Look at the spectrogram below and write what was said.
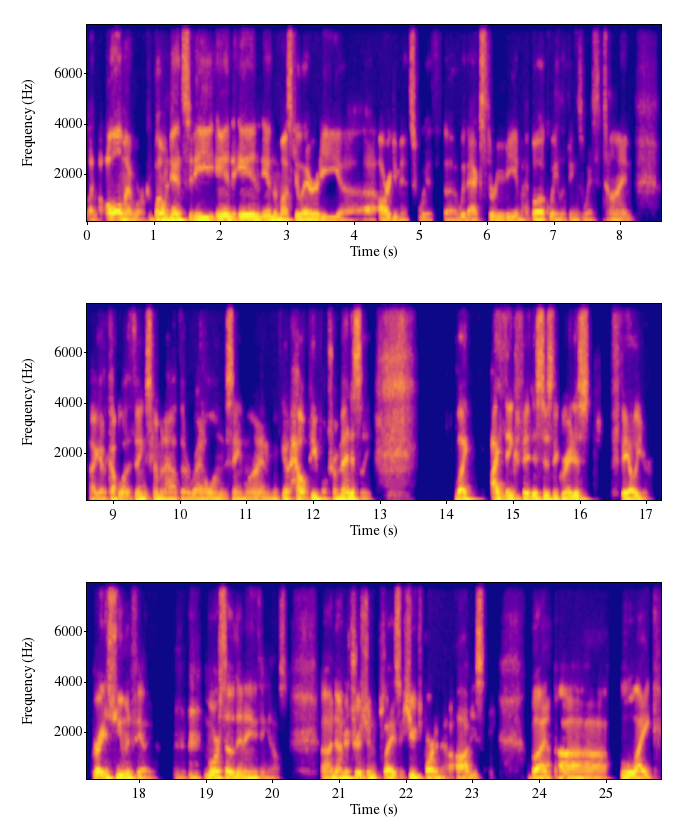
Like all my work, bone density and and and the muscularity uh, uh, arguments with uh, with X three in my book, weightlifting is a waste of time. I got a couple other things coming out that are right along the same line. We're going to help people tremendously. Like I think fitness is the greatest failure, greatest human failure more so than anything else. Uh, now, nutrition plays a huge part in that, obviously, but yeah. uh, like,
